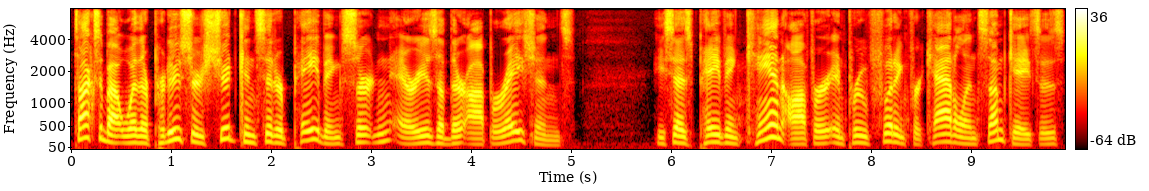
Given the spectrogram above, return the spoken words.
talks about whether producers should consider paving certain areas of their operations. He says paving can offer improved footing for cattle in some cases,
